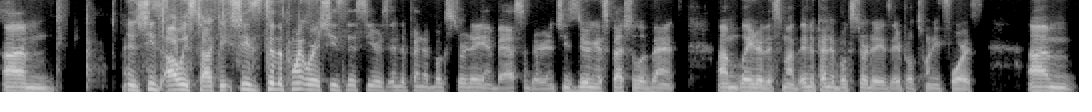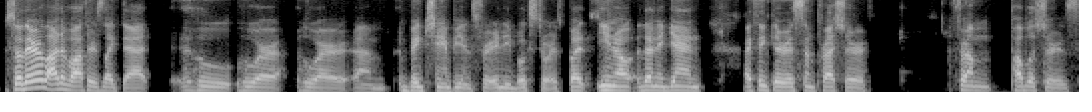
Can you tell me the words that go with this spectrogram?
Um, and she's always talking she's to the point where she's this year's independent bookstore day ambassador and she's doing a special event um, later this month. Independent bookstore day is april 24th um, so there are a lot of authors like that who who are who are um, big champions for indie bookstores. But you know then again i think there is some pressure from publishers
